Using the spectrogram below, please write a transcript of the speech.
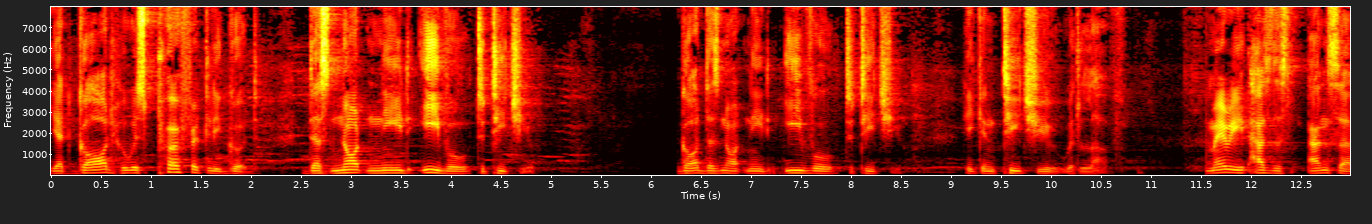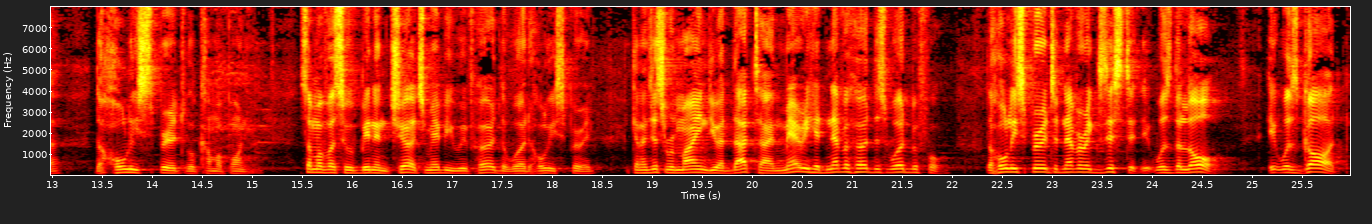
Yet, God, who is perfectly good, does not need evil to teach you. God does not need evil to teach you. He can teach you with love. Mary has this answer the Holy Spirit will come upon you. Some of us who've been in church, maybe we've heard the word Holy Spirit. Can I just remind you at that time, Mary had never heard this word before. The Holy Spirit had never existed. It was the law, it was God.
